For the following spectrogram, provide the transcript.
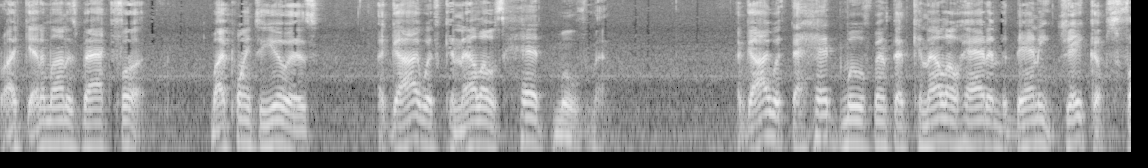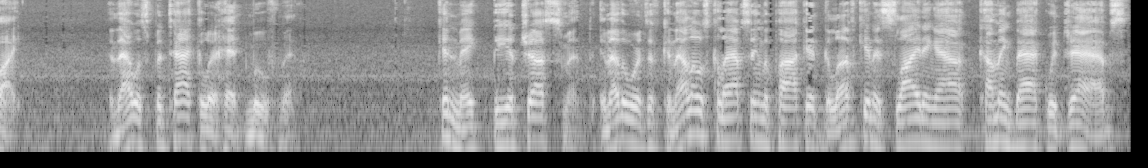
Right? Get him on his back foot. My point to you is a guy with Canelo's head movement, a guy with the head movement that Canelo had in the Danny Jacobs fight, and that was spectacular head movement, can make the adjustment. In other words, if Canelo's collapsing the pocket, Golovkin is sliding out, coming back with jabs,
